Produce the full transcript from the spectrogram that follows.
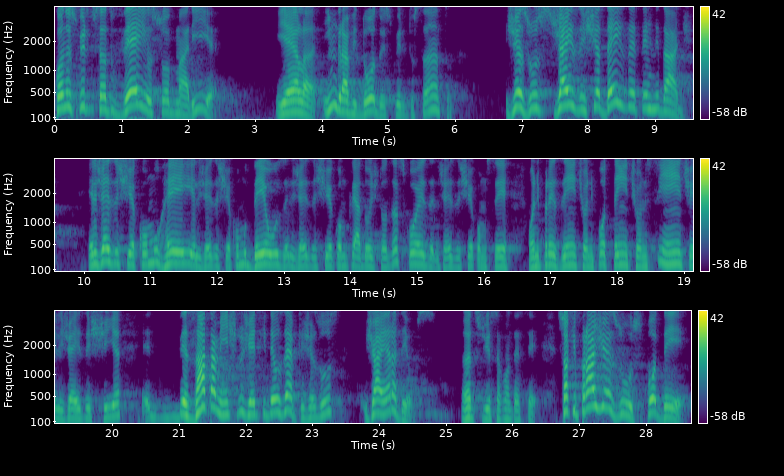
quando o Espírito Santo veio sobre Maria e ela engravidou do Espírito Santo, Jesus já existia desde a eternidade. Ele já existia como rei, ele já existia como Deus, ele já existia como criador de todas as coisas, ele já existia como ser onipresente, onipotente, onisciente, ele já existia eh, exatamente do jeito que Deus é, porque Jesus já era Deus antes disso acontecer. Só que para Jesus poder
